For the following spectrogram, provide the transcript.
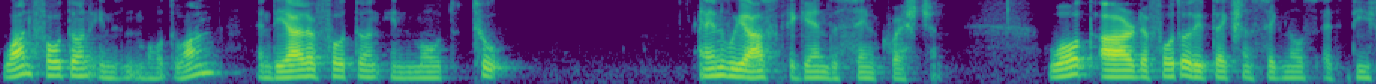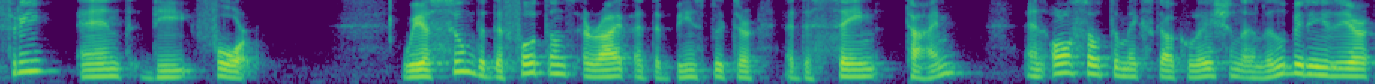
one photon in mode 1 and the other photon in mode 2. And we ask again the same question. What are the photo detection signals at D3 and D4? We assume that the photons arrive at the beam splitter at the same time, and also to make calculation a little bit easier,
